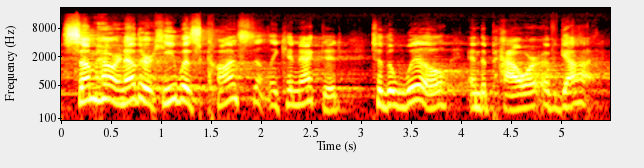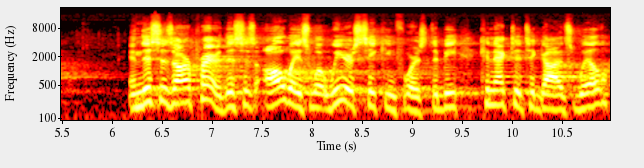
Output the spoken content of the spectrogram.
somehow or another, he was constantly connected to the will and the power of God. And this is our prayer. This is always what we are seeking for is to be connected to God's will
